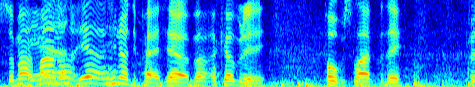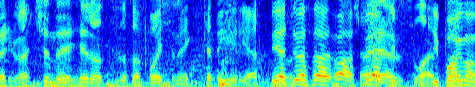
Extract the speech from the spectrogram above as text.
So mae yeah. ma yeah, hynna di peth, ie, yeah, y cyfri, pob slab ydi. Pretty much, yndi, hyn o ti fatha boes yn ei cadeiriau. Ie, ti fatha, o, sbio, di boi ma,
